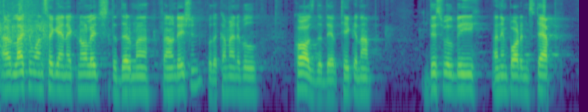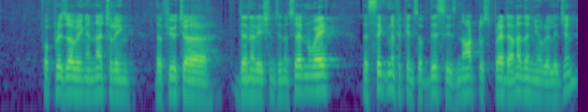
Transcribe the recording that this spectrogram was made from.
I would like to once again acknowledge the Dharma Foundation for the commendable cause that they have taken up. This will be an important step for preserving and nurturing the future generations in a certain way. The significance of this is not to spread another new religion,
